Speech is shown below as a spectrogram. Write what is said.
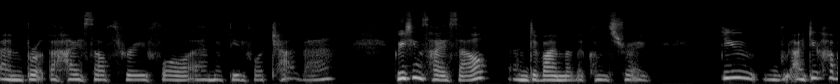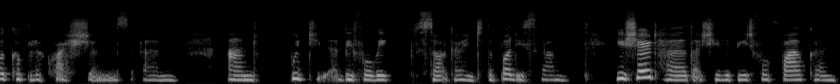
um, brought the higher self through for um, a beautiful chat there. Greetings, higher self, and divine mother comes through. Do you, I do have a couple of questions, um, and would you, before we start going to the body scan, you showed her that she's a beautiful falcon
